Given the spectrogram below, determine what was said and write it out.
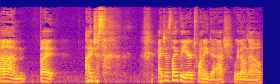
Um, but I just I just like the year 20 dash. We don't know.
